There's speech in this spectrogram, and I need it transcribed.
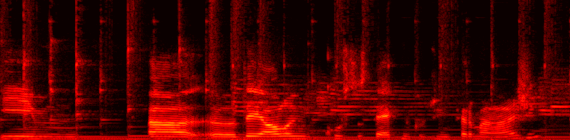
E a, dei aula em cursos técnicos de enfermagem,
